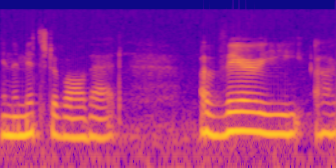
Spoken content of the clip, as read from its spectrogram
in the midst of all that a very uh,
